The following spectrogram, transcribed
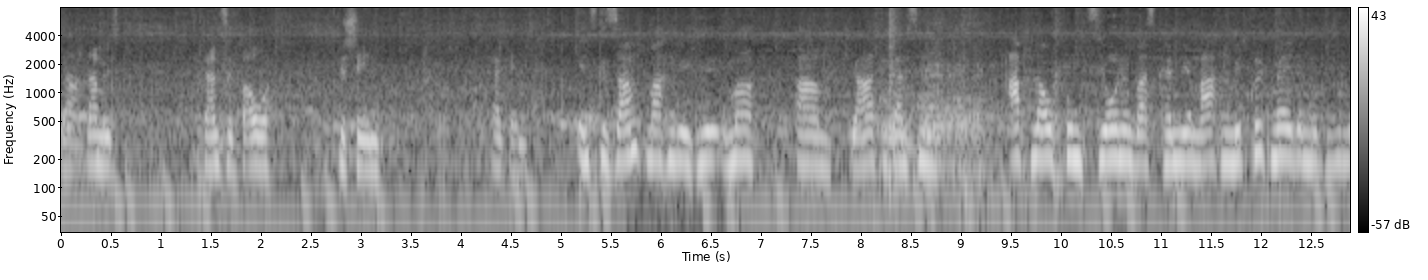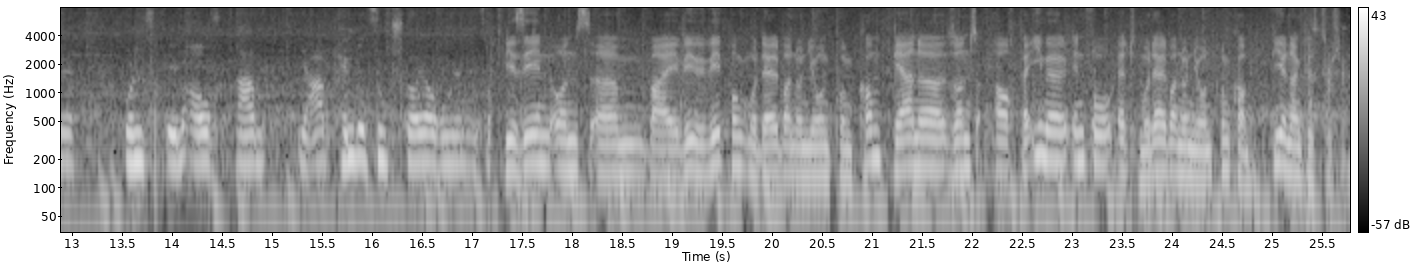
ja, damit das ganze Baugeschehen erkennt. Insgesamt machen wir hier immer ähm, ja, die ganzen Ablauffunktionen, was können wir machen mit Rückmeldemodule und eben auch ähm, ja, Pendelzugsteuerungen und so. Wir sehen uns ähm, bei www.modellbahnunion.com. Gerne sonst auch per E-Mail info at modellbahnunion.com. Vielen Dank fürs Zuschauen.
